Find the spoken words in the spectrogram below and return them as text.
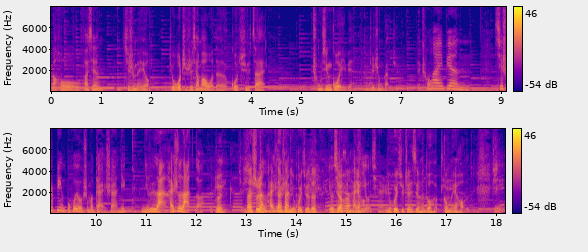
然后发现其实没有，就我只是想把我的过去再重新过一遍，就这种感觉，重来一遍。其实并不会有什么改善，你你懒还是懒的，对，但是但是你会觉得有些很美好，你会去珍惜很多很更美好的东西。对，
